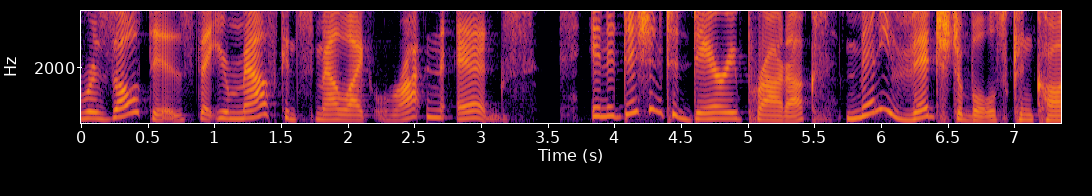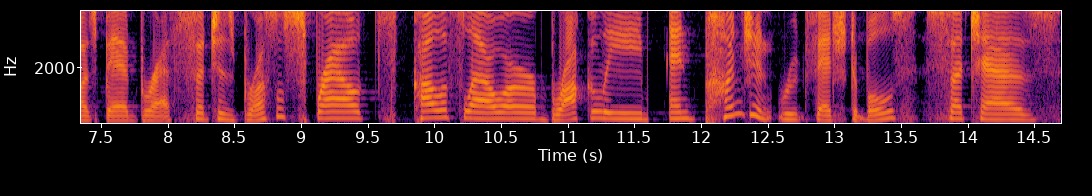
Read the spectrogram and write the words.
result is that your mouth can smell like rotten eggs. In addition to dairy products, many vegetables can cause bad breath, such as Brussels sprouts, cauliflower, broccoli, and pungent root vegetables such as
